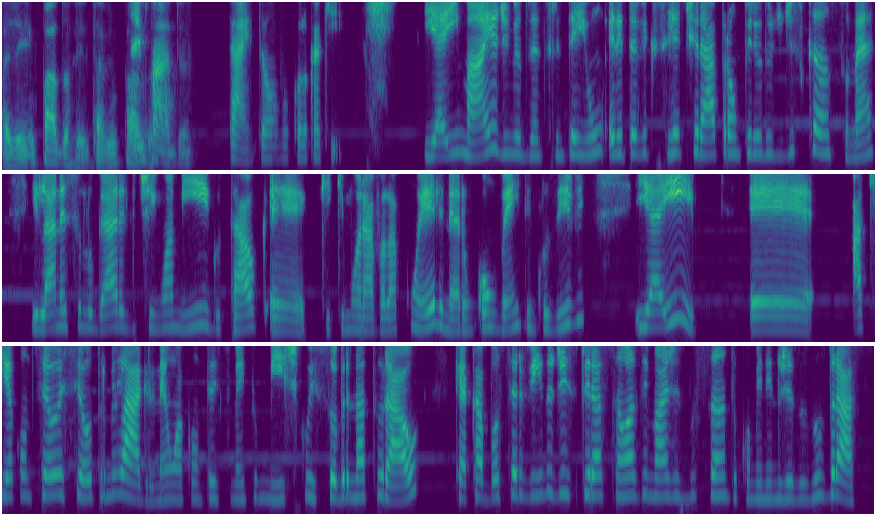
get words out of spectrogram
Mas é em Pádua, ele estava em Pádua. É em Pádua. Tá, então eu vou colocar aqui. E aí, em maio de 1231, ele teve que se retirar para um período de descanso, né? E lá nesse lugar ele tinha um amigo tal, é, que, que morava lá com ele, né? Era um convento, inclusive. E aí, é, aqui aconteceu esse outro milagre, né? Um acontecimento místico e sobrenatural que acabou servindo de inspiração às imagens do santo com o menino Jesus nos braços.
